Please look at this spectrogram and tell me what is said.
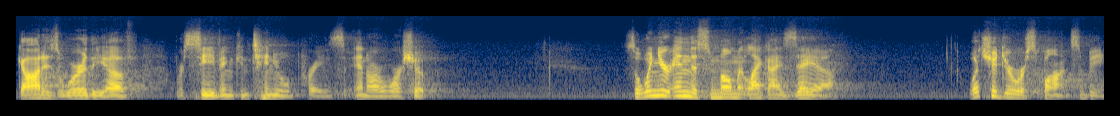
God is worthy of receiving continual praise in our worship. So, when you're in this moment like Isaiah, what should your response be?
